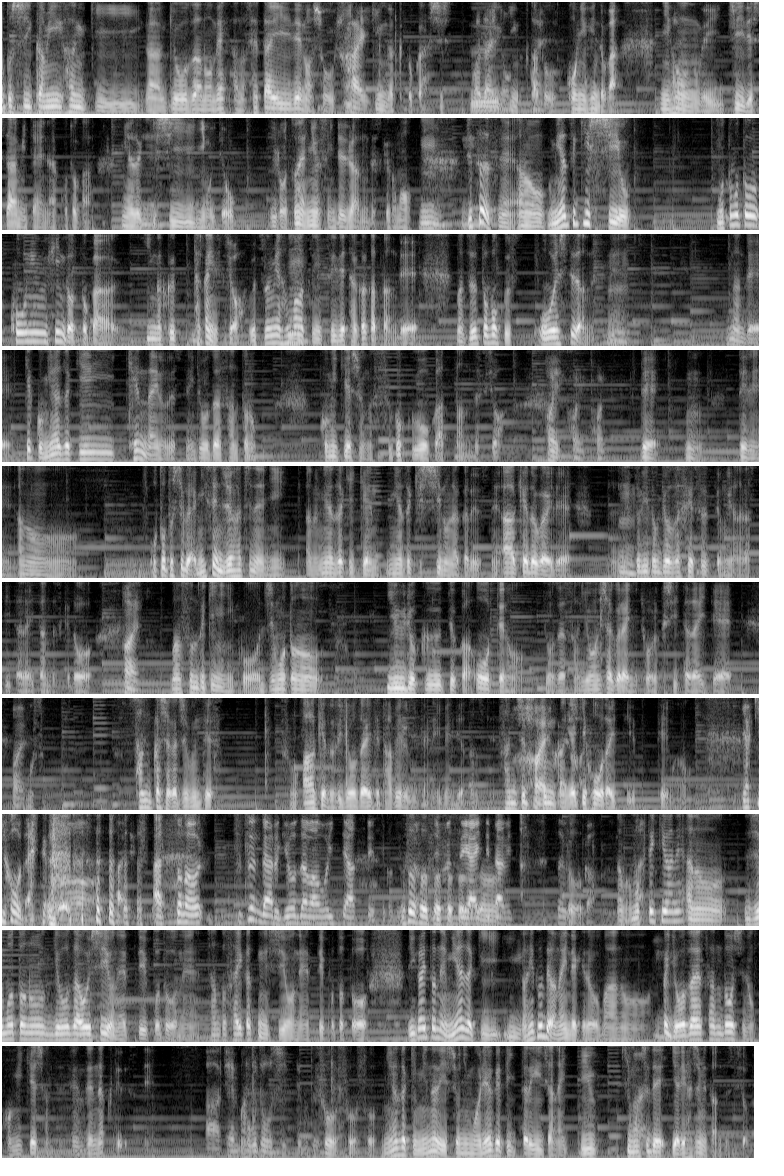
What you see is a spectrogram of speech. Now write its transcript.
今年上半期が餃子のね、あの世帯での消はい費金額とか支出金額だと購入頻度が日本で1位でしたみたいなことが宮崎市においておいろいろとね、ニュースに出てたんですけども、うん。実はですね、あの、宮崎市を、もともと購入頻度とか金額高いんですよ。宇都宮浜松に次いで高かったんで、まあ、ずっと僕応援してたんですね。うん。なんで、結構宮崎県内のですね、餃子屋さんとのコミュニケーションがすごく多くあったんですよ。はいはいはい。で、うん。でね、あのー一昨年ぐらい、2018年に、あの、宮崎県、宮崎市の中でですね、アーケード街で、うんストリート餃子フェスっていうのをやらせていただいたんですけど、はい。まあ、その時に、こう、地元の有力というか、大手の餃子屋さん4社ぐらいに協力していただいて、はいもうそ参加者が自分です。そのアーケードで餃子焼いて食べるみたいなイベントやったんですね。30分間焼き放題っていうテーマの。焼き放題。はいあ、その、包んである餃子は置いてあってってことですか？そうそうそうそう焼いてたみたいな。そういうことか。目的はね、あの、地元の餃子美味しいよねっていうことをね、ちゃんと再確認しようねっていうことと、意外とね、宮崎、意外とではないんだけど、まあ、あの、やっぱり餃子屋さん同士のコミュニケーションって全然なくてですね。あー店舗同士ってことですそね。うそうそう。宮崎みんなで一緒に盛り上げていったらいいじゃないっていう気持ちでやり始めたんですよ。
